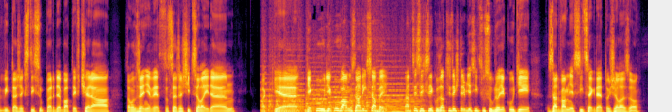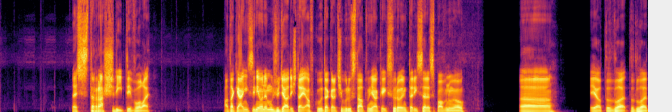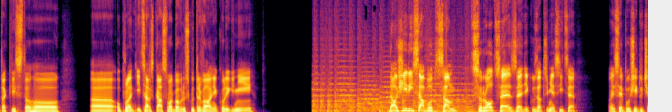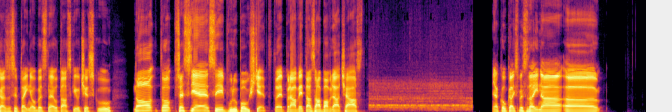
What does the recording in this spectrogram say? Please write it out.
výtažek z té super debaty včera. Samozřejmě věc, co se řeší celý den. Tak je... Děkuju, děkuju vám za resuby. Narcisix, děkuju za 34 měsíců, Sugno, děkuju ti za dva měsíce, kde je to železo. To je strašný, ty vole. A tak já nic jiného nemůžu dělat, když tady avku, tak radši budu stát u nějakých surovin, který se respavnujou. Uh, jo, tohle, tohle je taky z toho. Uh, opulentní carská svatba v Rusku trvala několik dní. Další rýsa od sam CZ, děkuji za tři měsíce. Oni se pouští tu část, se ptají na obecné otázky o Česku. No, to přesně si budu pouštět. To je právě ta zábavná část. Já koukali jsme se tady na uh,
